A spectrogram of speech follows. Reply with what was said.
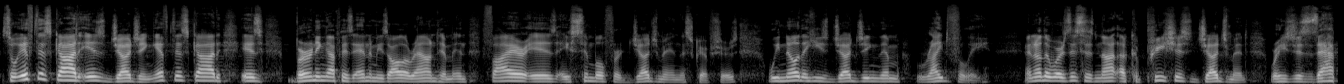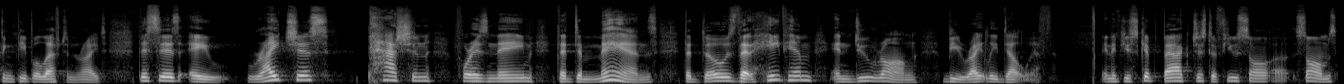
So if this God is judging, if this God is burning up his enemies all around him, and fire is a symbol for judgment in the scriptures, we know that he's judging them rightfully. In other words, this is not a capricious judgment where he's just zapping people left and right. This is a righteous passion for his name that demands that those that hate him and do wrong be rightly dealt with. And if you skip back just a few uh, Psalms,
